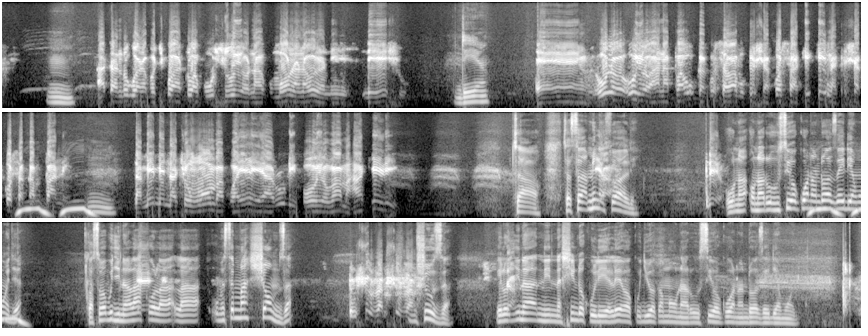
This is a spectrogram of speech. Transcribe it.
Mm. hata ndugu anapochukua hatua kuhusu huyo na kumuona na huyo ni ni issue. Ndio. Eh, huyo huyo anapauka kwa sababu kisha kosa kiki na kisha kosa kampani, Mm. Na mimi ninachomuomba kwa yeye arudi kwa huyo mama akili. Sawa. Sasa mimi na swali. Ndio Una, unaruhusiwa kuwa na ndoa zaidi ya moja? Kwa sababu jina lako la, la umesema Shomza mshuza mshuza Mshuza. Hilo jina ninashindwa kulielewa kujua kama unaruhusiwa kuwa na ndoa zaidi ya moja.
